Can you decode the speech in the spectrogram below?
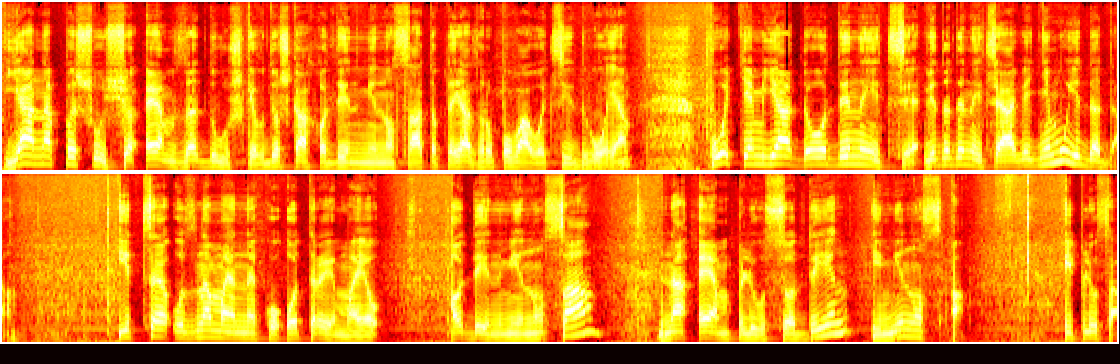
Я напишу, що М задушки в дужках 1 мінус А, тобто я згрупував оці двоє. Потім я до одиниці, від одиниці А відніму і додам. І це у знаменнику отримаю 1 мінус А на m плюс 1 і мінус а. І плюс А,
